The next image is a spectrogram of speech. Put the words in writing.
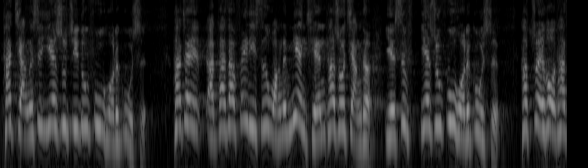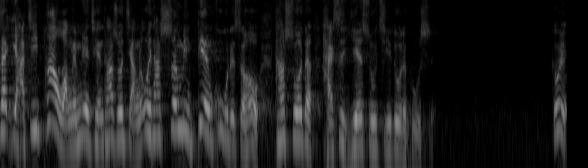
他讲的是耶稣基督复活的故事。他在啊，他在菲利斯王的面前，他所讲的也是耶稣复活的故事。他最后他在亚基帕王的面前，他所讲的为他生命辩护的时候，他说的还是耶稣基督的故事。各位，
